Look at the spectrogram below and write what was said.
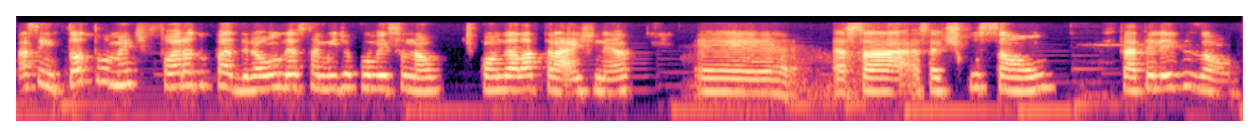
assim, totalmente fora do padrão dessa mídia convencional de quando ela traz, né? É, essa, essa discussão para televisão.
